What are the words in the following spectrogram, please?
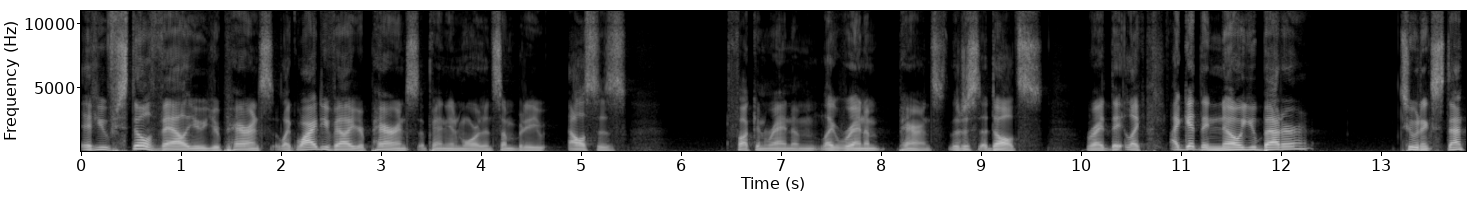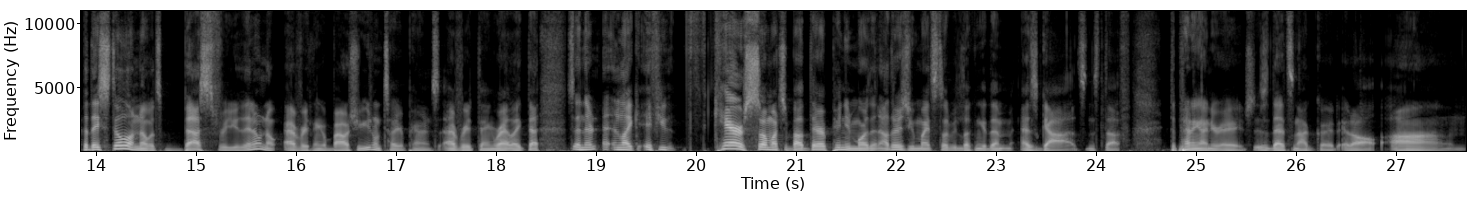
If you still value your parents, like, why do you value your parents' opinion more than somebody else's fucking random like random parents. They're just adults, right? They like I get they know you better to an extent, but they still don't know what's best for you. They don't know everything about you. You don't tell your parents everything, right? Like that. So, and then and like if you care so much about their opinion more than others, you might still be looking at them as gods and stuff, depending on your age. That's not good at all. Um,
